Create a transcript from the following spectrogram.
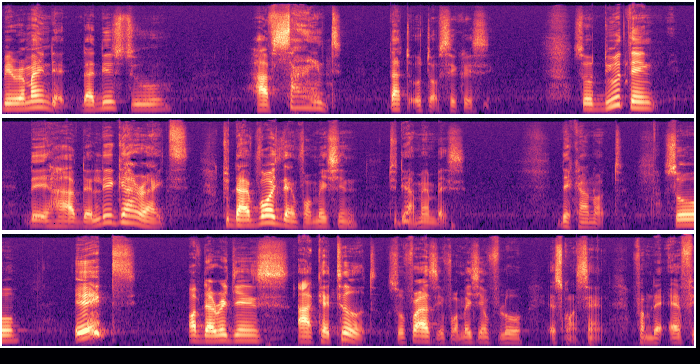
Be reminded that these two have signed that oath of secrecy. So, do you think they have the legal rights to divulge the information to their members? They cannot. So, eight of the regions are curtailed so far as information flow is concerned from the FA.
